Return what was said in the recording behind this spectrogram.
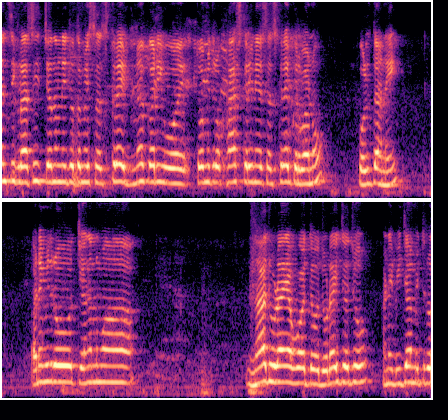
એનસી ક્લાસીસ ચેનલને જો તમે સબસ્ક્રાઈબ ન કરી હોય, તો મિત્રો ખાસ કરીને સબસ્ક્રાઈબ કરવાનું ભૂલતા નહીં. અને મિત્રો, ચેનલમાં ના જોડાયા હોય તો જોડાઈ જજો અને બીજા મિત્રો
